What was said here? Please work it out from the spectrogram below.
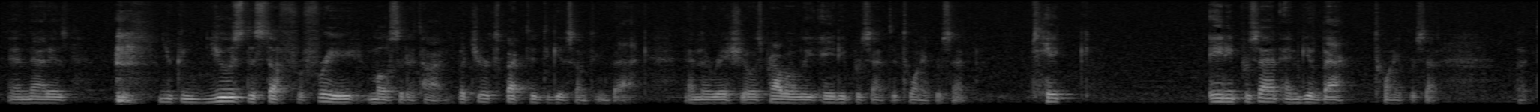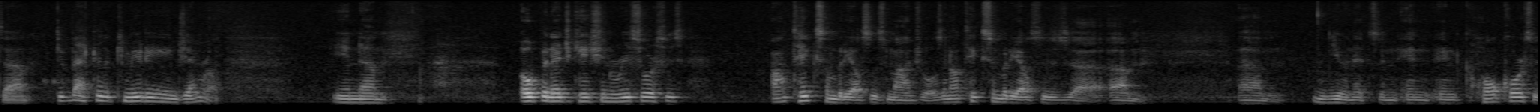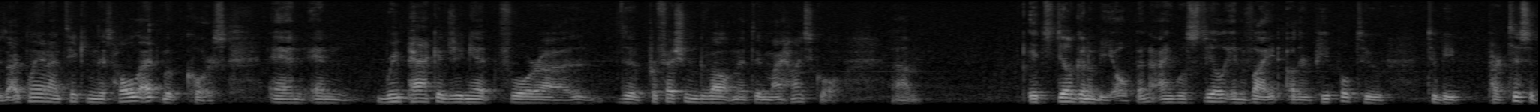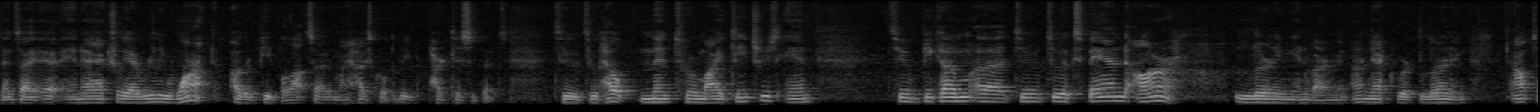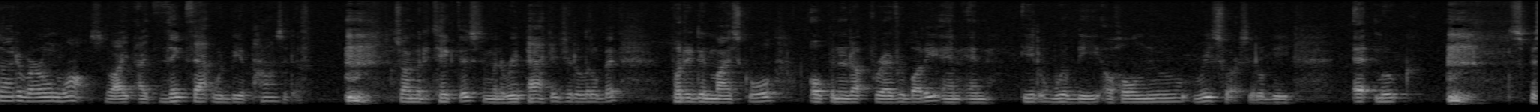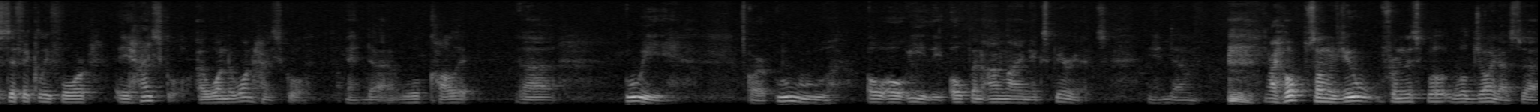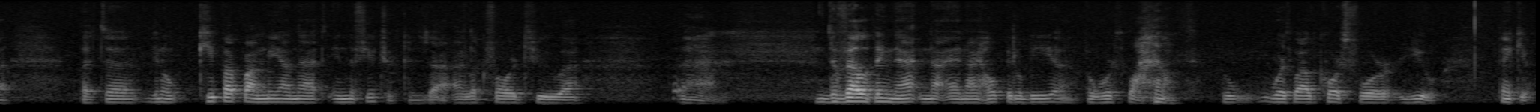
And that is, you can use the stuff for free most of the time, but you're expected to give something back. And the ratio is probably eighty percent to twenty percent. Take eighty percent and give back twenty percent. But uh, give back to the community in general. In um, open education resources, I'll take somebody else's modules and I'll take somebody else's uh, um, um, units and, and, and whole courses. I plan on taking this whole ETMOOC course and, and repackaging it for uh, the professional development in my high school. Um, it's still going to be open. I will still invite other people to to be participants. I and actually I really want other people outside of my high school to be participants, to to help mentor my teachers and to become uh, to to expand our learning environment, our network learning outside of our own walls. So I, I think that would be a positive. so I'm going to take this, I'm going to repackage it a little bit, put it in my school, open it up for everybody, and, and it will be a whole new resource. It'll be at MOOC specifically for a high school, a one-to-one high school. And uh, we'll call it uh, OOE, or OO, O-O-E, the Open Online Experience. And um, I hope some of you from this will, will join us. Uh, but, uh, you know, keep up on me on that in the future, because uh, I look forward to uh, um, developing that, and I, and I hope it'll be a, a worthwhile, a worthwhile course for you. Thank you.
